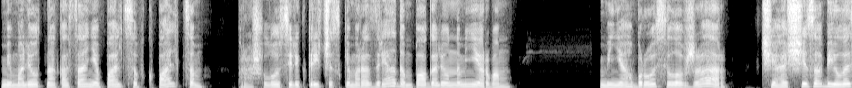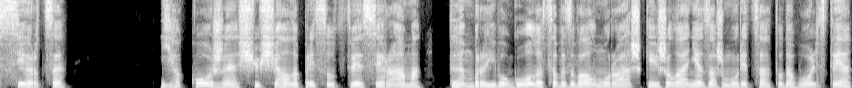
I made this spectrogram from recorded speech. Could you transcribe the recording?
Мимолетное касание пальцев к пальцам прошло с электрическим разрядом по оголенным нервам. Меня бросило в жар, чаще забилось сердце. Я кожей ощущала присутствие Серама, тембр его голоса вызывал мурашки и желание зажмуриться от удовольствия.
